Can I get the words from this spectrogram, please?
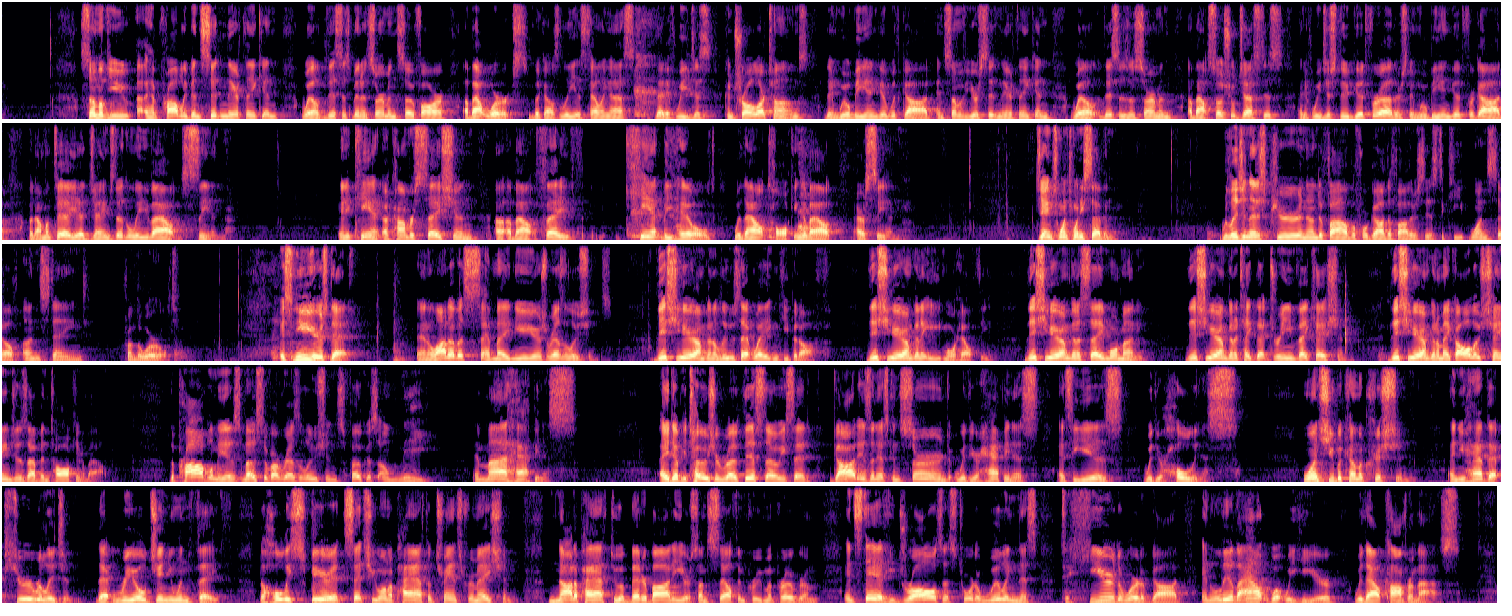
Some of you uh, have probably been sitting there thinking, well, this has been a sermon so far about works because Lee is telling us that if we just control our tongues, then we'll be in good with God. And some of you are sitting there thinking, well, this is a sermon about social justice, and if we just do good for others, then we'll be in good for God. But I'm going to tell you, James doesn't leave out sin. And it can't. A conversation uh, about faith can't be held without talking about our sin. James 127 Religion that is pure and undefiled before God the Father is to keep oneself unstained from the world. It's New Year's Day, and a lot of us have made New Year's resolutions. This year, I'm going to lose that weight and keep it off. This year, I'm going to eat more healthy. This year, I'm going to save more money. This year, I'm going to take that dream vacation. This year, I'm going to make all those changes I've been talking about. The problem is, most of our resolutions focus on me and my happiness. A.W. Tozer wrote this, though. He said, God isn't as concerned with your happiness as he is with your holiness. Once you become a Christian, and you have that pure religion, that real, genuine faith, the Holy Spirit sets you on a path of transformation, not a path to a better body or some self improvement program. Instead, He draws us toward a willingness to hear the Word of God and live out what we hear without compromise.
